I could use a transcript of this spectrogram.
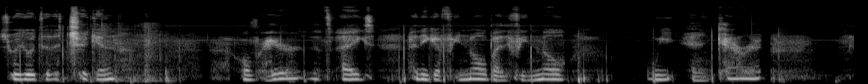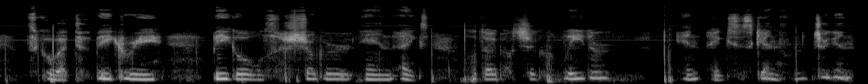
So we go to the chicken over here, that's eggs. You get feed mill? By the feed mill wheat and carrot. Let's go back to the bakery. Bagels, sugar, and eggs. We'll talk about sugar later. And eggs again from the chicken.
